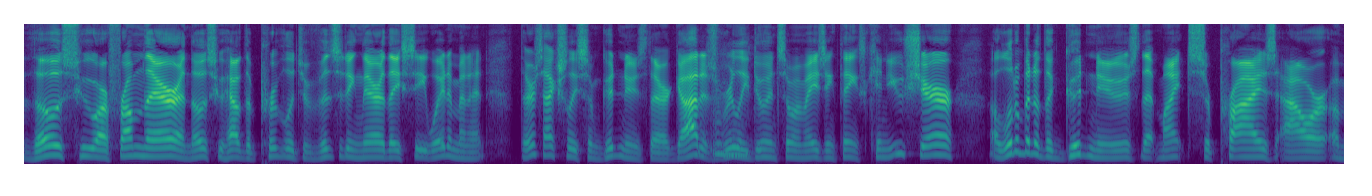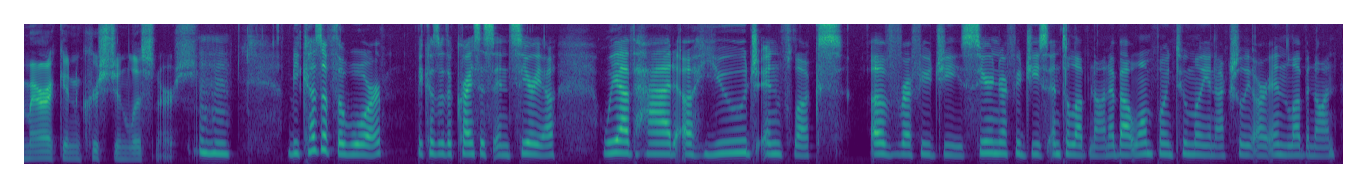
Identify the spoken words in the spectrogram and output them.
Those who are from there and those who have the privilege of visiting there, they see, wait a minute, there's actually some good news there. God is mm-hmm. really doing some amazing things. Can you share a little bit of the good news that might surprise our American Christian listeners? Mm-hmm. Because of the war, because of the crisis in Syria, we have had a huge influx of refugees, Syrian refugees into Lebanon. About 1.2 million actually are in Lebanon.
